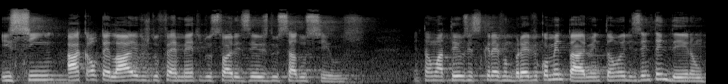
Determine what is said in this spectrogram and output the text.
E sim, acautelai-vos do fermento dos fariseus e dos saduceus. Então Mateus escreve um breve comentário. Então eles entenderam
